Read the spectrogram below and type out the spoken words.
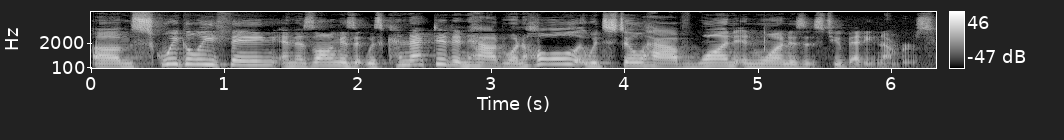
um, squiggly thing, and as long as it was connected and had one hole, it would still have one and one as its two Betti numbers.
